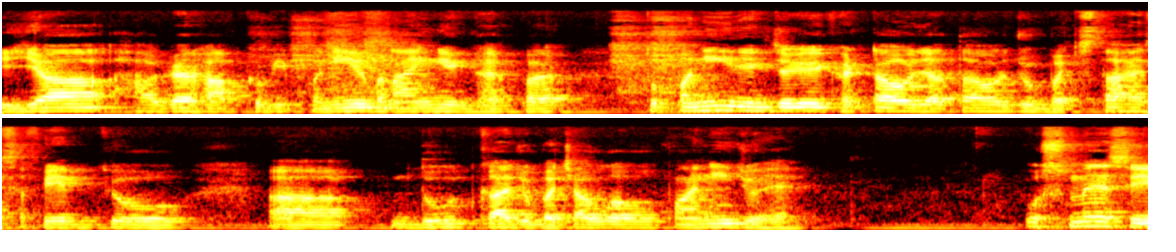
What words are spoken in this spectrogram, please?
या अगर आप कभी पनीर बनाएँगे घर पर तो पनीर एक जगह इकट्ठा हो जाता है और जो बचता है सफ़ेद जो दूध का जो बचा हुआ वो पानी जो है, उसमें से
